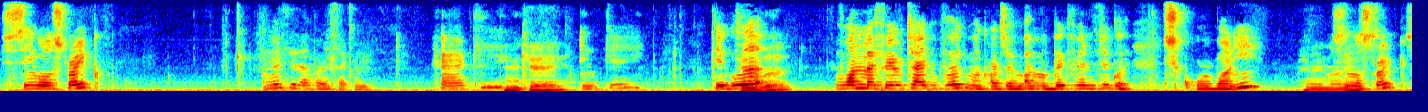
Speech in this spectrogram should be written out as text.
Single strike. Let me see that for a second. Hacky. Inkay, Inkay. Diglett. Diglett, One of my favorite type of Pokemon cards. I'm I'm a big fan of Diglett. Scorbunny. very Single strike. It's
